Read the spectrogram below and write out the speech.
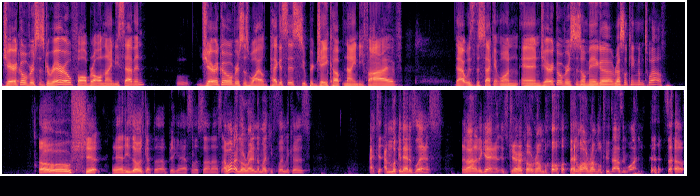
Jericho versus Guerrero, Fall Brawl 97. Mm. Jericho versus Wild Pegasus, Super J Cup 95. That was the second one. And Jericho versus Omega, Wrestle Kingdom 12. Oh shit, man! He's always got the big ass list on us. I want to go right into Mikey Flynn because I am looking at his list, and on it again is Jericho Rumble, Benoit Rumble 2001. so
